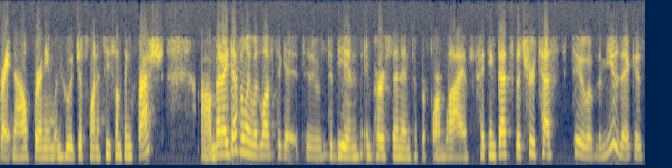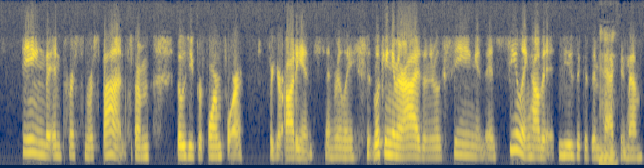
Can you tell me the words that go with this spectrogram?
right now for anyone who would just want to see something fresh. Um, but I definitely would love to get to to be in in person and to perform live. I think that's the true test too of the music is seeing the in person response from those you perform for for your audience and really looking in their eyes and really seeing and, and feeling how the music is mm. impacting mm. them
